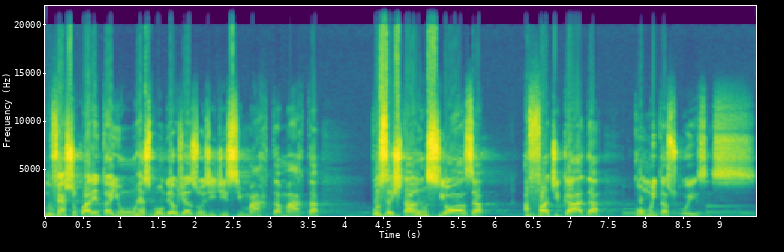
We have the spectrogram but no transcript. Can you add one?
No verso 41, respondeu Jesus e disse: Marta, Marta, você está ansiosa, afadigada com muitas coisas.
